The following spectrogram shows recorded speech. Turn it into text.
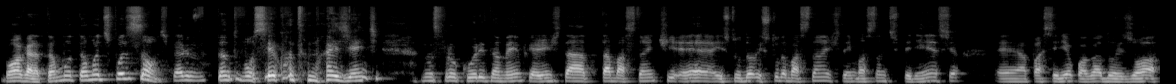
Bom, cara, estamos à disposição. Espero tanto você quanto mais gente nos procure também, porque a gente está tá bastante, é, estuda, estuda bastante, tem bastante experiência é, a parceria com a H2O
